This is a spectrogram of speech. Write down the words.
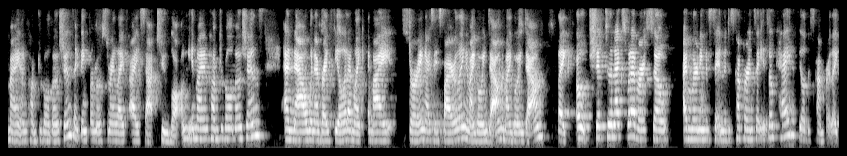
my uncomfortable emotions. I think for most of my life, I sat too long in my uncomfortable emotions. And now, whenever I feel it, I'm like, Am I stirring? I say spiraling. Am I going down? Am I going down? Like, oh, shift to the next, whatever. So I'm learning to sit in the discomfort and say, It's okay to feel discomfort. Like,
